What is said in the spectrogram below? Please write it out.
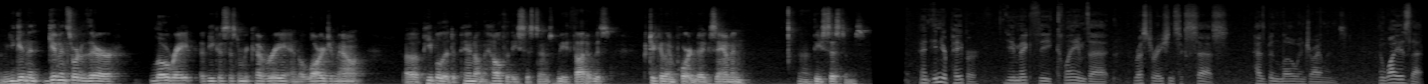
um, you given given sort of their low rate of ecosystem recovery and the large amount of people that depend on the health of these systems, we thought it was particularly important to examine uh, these systems. And in your paper, you make the claim that restoration success has been low in drylands. And why is that?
